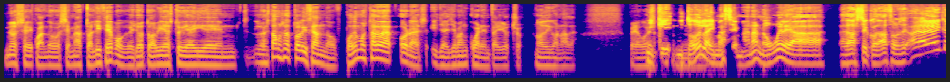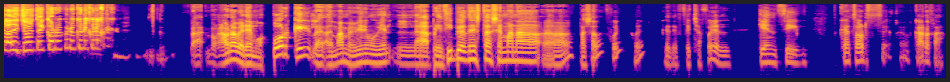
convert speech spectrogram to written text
No sé cuando se me actualice, porque yo todavía estoy ahí en. Lo estamos actualizando. Podemos tardar horas y ya llevan 48. No digo nada. Pero bueno. y, que, y todo en la misma semana, ¿no? Huele a, a darse codazos de, ay, ay, que lo ha dicho este, corre, corre, corre, corre, corre". Ahora veremos, porque además me viene muy bien. La, a principios de esta semana ah, pasada, ¿fue? ¿Fue? ¿Qué de fecha fue? El 15, 14, carga.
